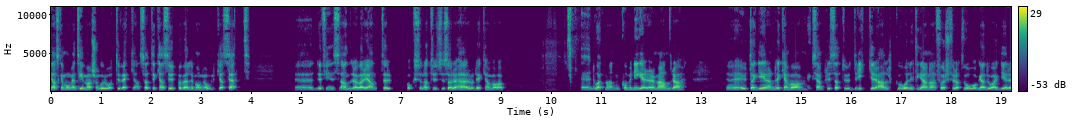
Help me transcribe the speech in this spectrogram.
ganska många timmar som går åt i veckan. Så att det kan se ut på väldigt många olika sätt. Eh, det finns andra varianter också naturligtvis av det här och det kan vara då att man kombinerar det med andra Eh, utagerande. Det kan vara exempelvis att du dricker alkohol lite grann först för att våga då agera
